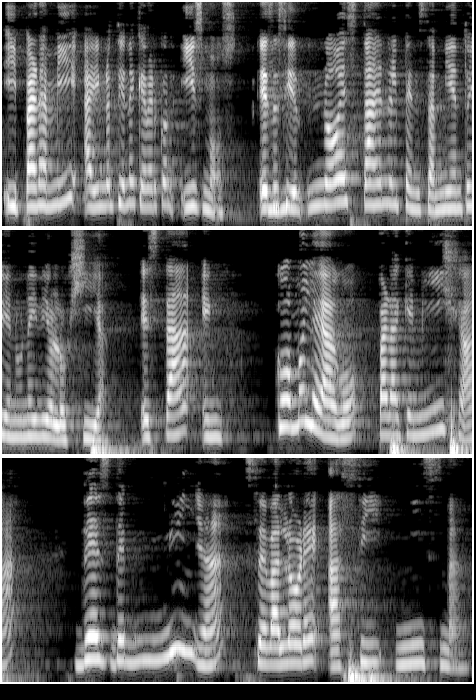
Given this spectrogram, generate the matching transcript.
Y para mí ahí no tiene que ver con ismos, es decir, no está en el pensamiento y en una ideología, está en cómo le hago para que mi hija desde niña se valore a sí misma.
